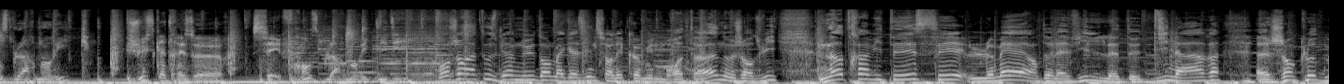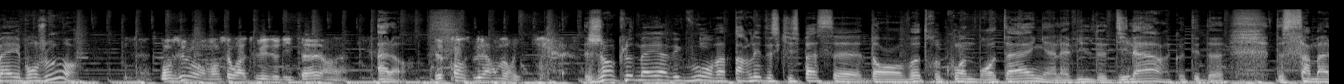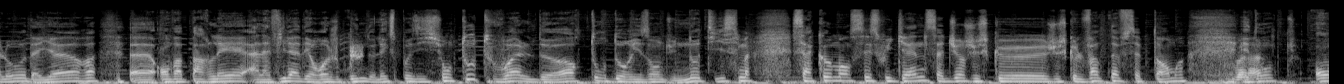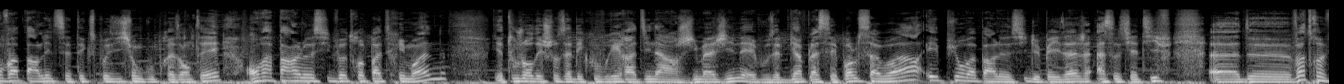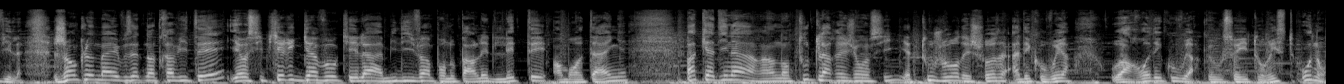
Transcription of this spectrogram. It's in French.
France Bleu Armorique, jusqu'à 13h, c'est France Bleu Armorique Midi. Bonjour à tous, bienvenue dans le magazine sur les communes bretonnes. Aujourd'hui, notre invité, c'est le maire de la ville de Dinard, Jean-Claude Mahé. Bonjour. Bonjour, bonjour à tous les auditeurs. Alors, de France Bleu Armorique. Jean-Claude Mahé, avec vous, on va parler de ce qui se passe euh, dans votre coin de Bretagne, à la ville de Dinard, à côté de, de Saint-Malo d'ailleurs. Euh, on va parler à la Villa des Roches Brunes de l'exposition Toute voile dehors, tour d'horizon du nautisme. Ça a commencé ce week-end, ça dure jusque, jusque le 29 septembre. Voilà. Et donc, on va parler de cette exposition que vous présentez. On va parler aussi de votre patrimoine. Il y a toujours des choses à découvrir à Dinard, j'imagine, et vous êtes bien placé pour le savoir. Et puis, on va parler aussi du paysage associatif euh, de votre ville. Jean-Claude Mahé, vous êtes notre invité. Il y a aussi Pierrick Gaveau qui est là à midi 20 pour nous parler de l'été en Bretagne. Pas qu'à Dinard, hein, dans toute la région aussi, il y a toujours des choses à découvrir ou à redécouvrir, que vous soyez touriste ou non.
